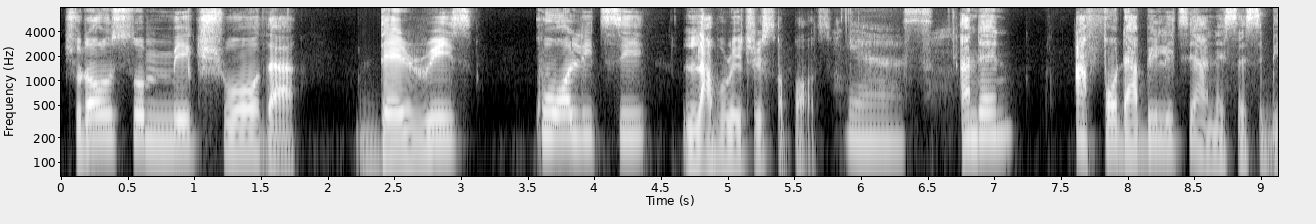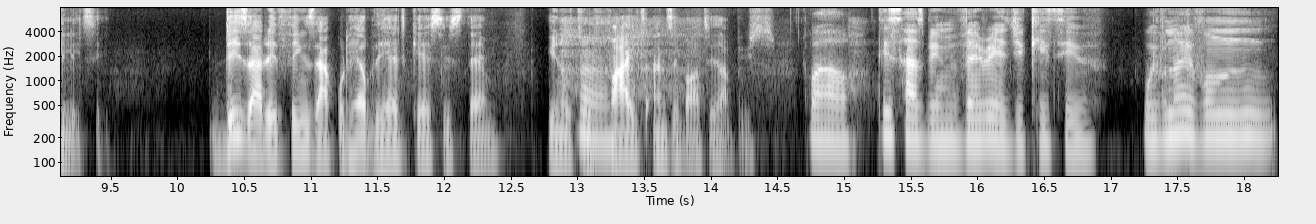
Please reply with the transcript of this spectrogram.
should also make sure that there is quality laboratory support. Yes. And then affordability and accessibility. These are the things that could help the healthcare system, you know, to hmm. fight antibiotic abuse. Wow. This has been very educative. we've not even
